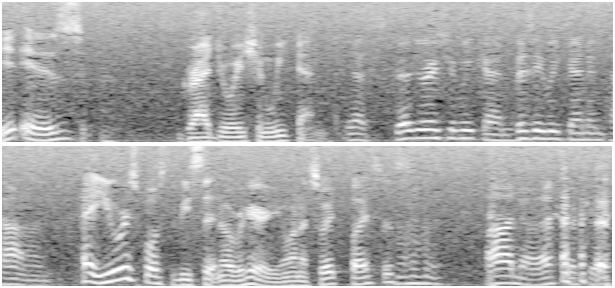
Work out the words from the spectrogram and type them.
it is graduation weekend. Yes, graduation weekend, busy weekend in town. Hey, you were supposed to be sitting over here. You want to switch places? Ah, no, that's okay.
